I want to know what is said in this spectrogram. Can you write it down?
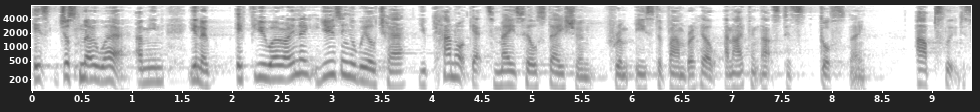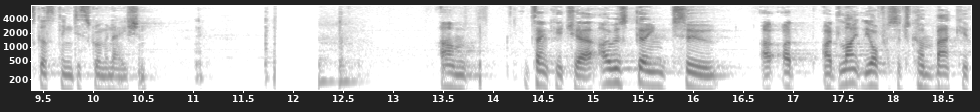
It's just nowhere. I mean, you know, if you are using a wheelchair, you cannot get to Maze Hill Station from east of Vanbrugh Hill. And I think that's disgusting. Absolutely disgusting discrimination. Um, thank you, Chair. I was going to, I, I'd, like the officer to come back, if,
